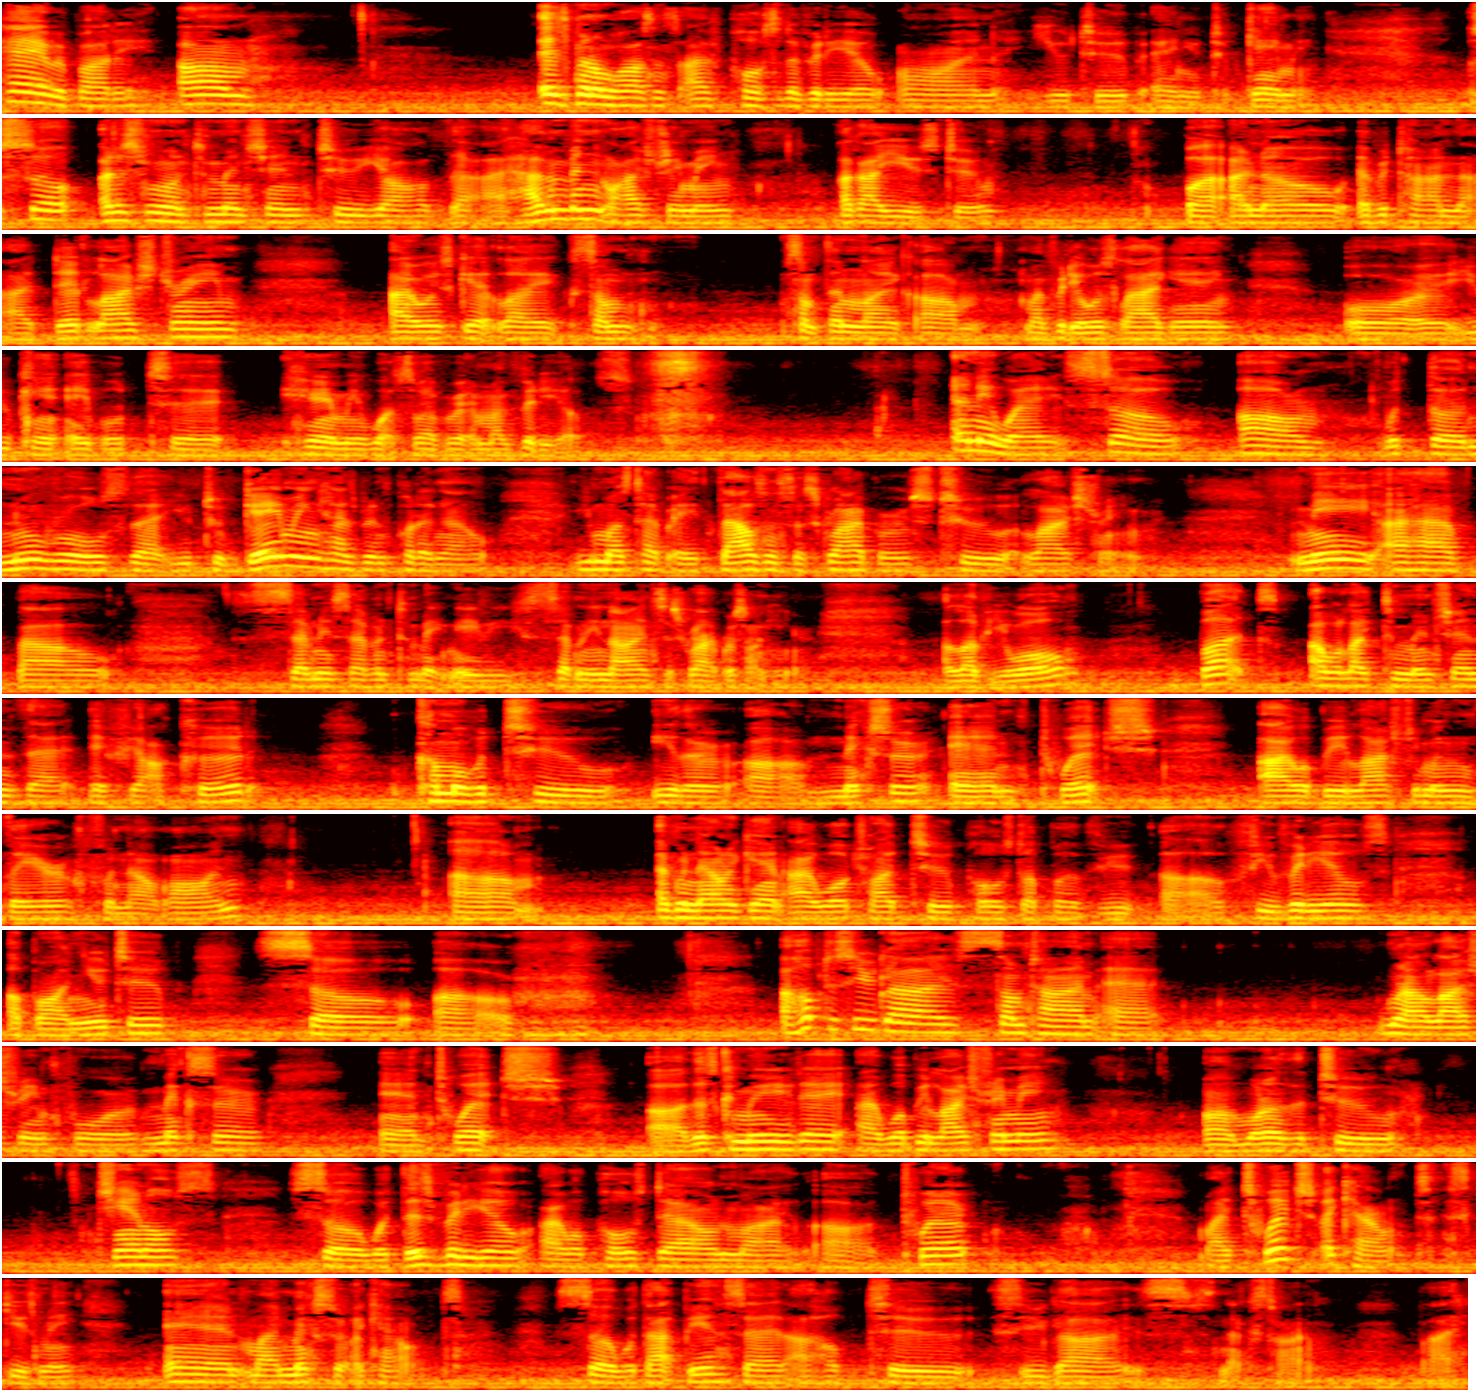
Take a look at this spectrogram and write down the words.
Hey everybody, um, it's been a while since I've posted a video on YouTube and YouTube Gaming. So, I just wanted to mention to y'all that I haven't been live streaming like I used to. But I know every time that I did live stream, I always get like some something like um, my video was lagging or you can't able to hear me whatsoever in my videos. Anyway, so um, with the new rules that YouTube Gaming has been putting out, you must have a thousand subscribers to live stream. Me, I have about 77 to make maybe 79 subscribers on here. I love you all, but I would like to mention that if y'all could come over to either uh, Mixer and Twitch, I will be live streaming there from now on. Um, every now and again, I will try to post up a few, uh, few videos up on YouTube. So, uh, I hope to see you guys sometime at when I live stream for Mixer and Twitch. Uh, this community day, I will be live streaming on one of the two channels. So with this video, I will post down my uh, Twitter, my Twitch account, excuse me, and my Mixer account. So with that being said, I hope to see you guys next time. Bye.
